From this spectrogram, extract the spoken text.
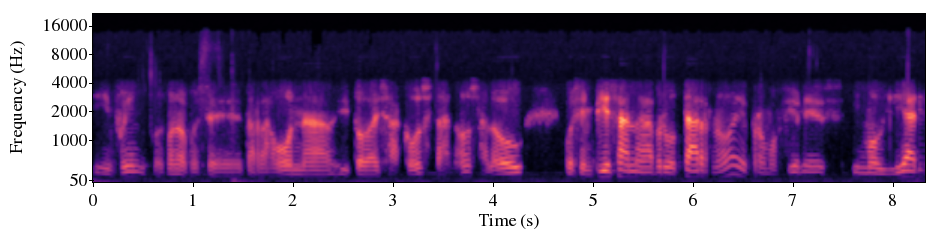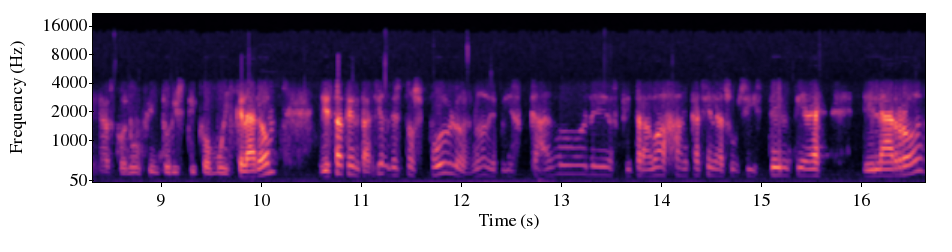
y en fin, pues bueno, pues eh, Tarragona y toda esa costa, ¿no? Salou, pues empiezan a brotar ¿no? Eh, promociones inmobiliarias con un fin turístico muy claro y esta tentación de estos pueblos ¿no? de pescadores que trabajan casi en la subsistencia el arroz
